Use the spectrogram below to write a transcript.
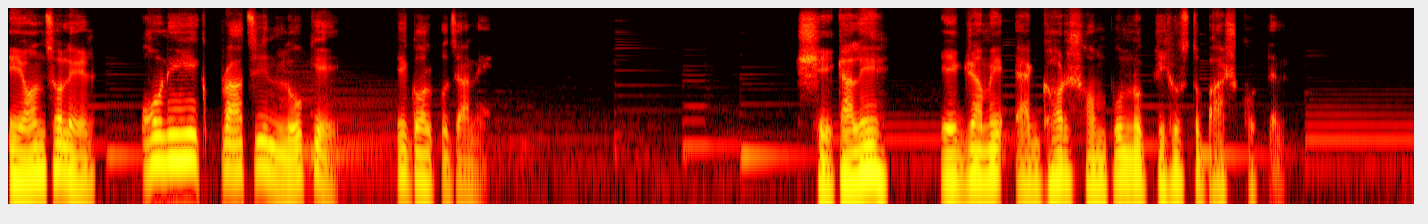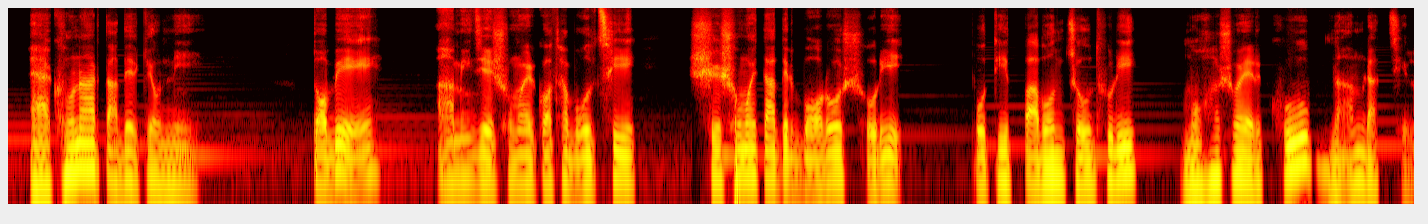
এ অঞ্চলের অনেক প্রাচীন লোকে এ গল্প জানে। সেকালে এ গ্রামে এক ঘর সম্পূর্ণ গৃহস্থ বাস করতেন। এখন আর তাদের কেউ নেই। তবে আমি যে সময়ের কথা বলছি, সে সময় তাদের বড় শরীর পতিত পাবন চৌধুরী মহাশয়ের খুব নাম ডাকছিল।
